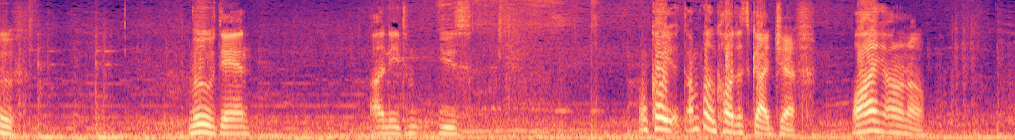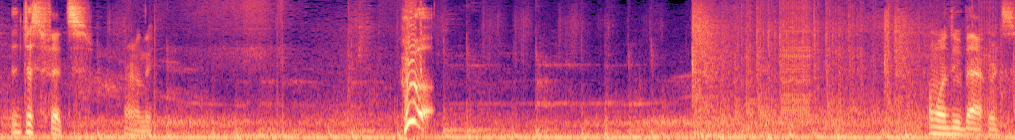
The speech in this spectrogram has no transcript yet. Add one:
Oof. Move, Dan. I need to use. I'm call you, I'm gonna call this guy Jeff. Why? I don't know. It just fits, apparently. I'm gonna do backwards.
